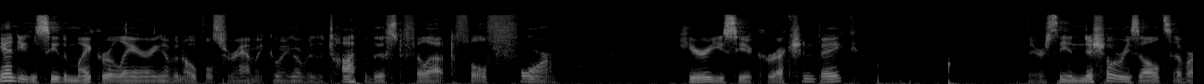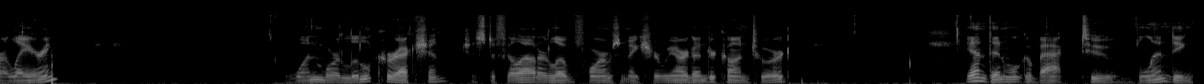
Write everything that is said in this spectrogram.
And you can see the micro layering of an opal ceramic going over the top of this to fill out to full form. Here you see a correction bake. There's the initial results of our layering. One more little correction just to fill out our lobe forms and make sure we aren't under contoured. And then we'll go back to blending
